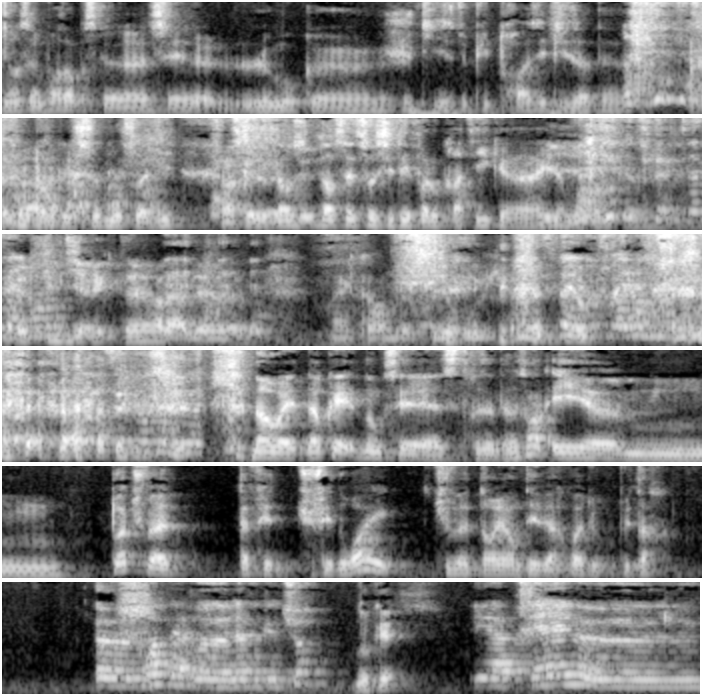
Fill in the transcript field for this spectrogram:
Non, c'est important parce que c'est le mot que j'utilise depuis trois épisodes. C'est important que ce mot soit dit. Enfin, Parce que dans, cette société phallocratique, euh, il est important que... le fil directeur là de. D'accord, de fil rouge. Non, ouais, ok, donc c'est c'est très intéressant. Et euh, toi, tu vas, as fait, tu fais droit et tu vas t'orienter vers quoi du coup plus tard? Moi, vers euh, l'avocature. Ok, Et après, euh,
